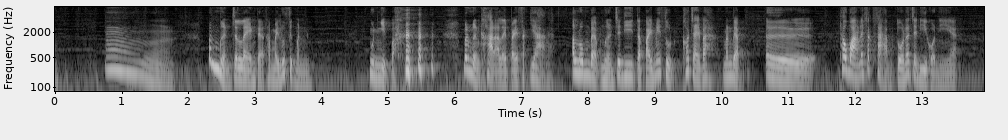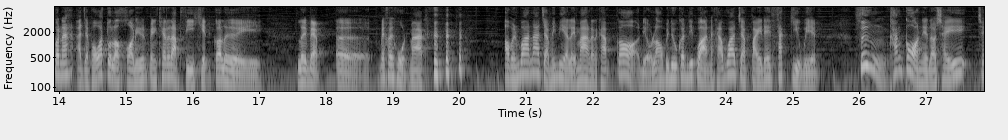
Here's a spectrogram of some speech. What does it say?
57,543 อืม มันเหมือนจะแรงแต่ทำไมรู้สึกมันหงุนหงิดวะ มันเหมือนขาดอะไรไปสักอย่างอะอารมณ์แบบเหมือนจะดีแต่ไปไม่สุดเข้าใจปะมันแบบ เออถ้าวางได้สักสามตัวน่าจะดีกว่านี้อะ ก็นะอาจจะเพราะว่าตัวละครนี้มันเป็นแค่ระดับซีเข็ดก็เลย เลยแบบเออไม่ค่อยโหดมาก เอาเป็นว่าน่าจะไม่มีอะไรมากแล้วนะครับ ก็เดี๋ยวเราไปดูกันดีกว่านะครับ ว่าจะไปได้สักกี่เวฟซึ่งครั้งก่อนเนี่ยเราใช้ใช้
